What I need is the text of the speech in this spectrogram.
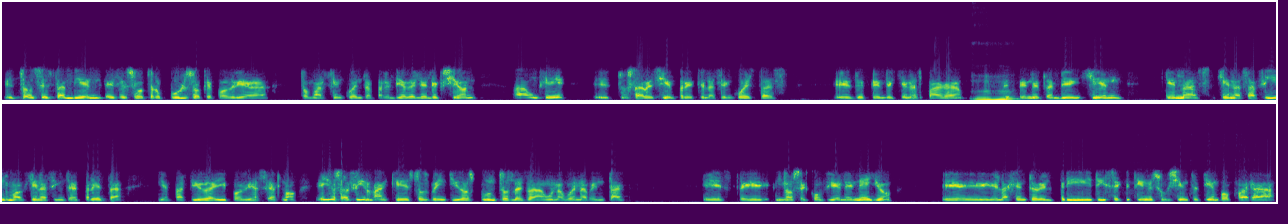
Entonces también ese es otro pulso que podría tomarse en cuenta para el día de la elección, aunque eh, tú sabes siempre que las encuestas eh, depende quién las paga, uh -huh. depende también quién quién las quién las afirma o quién las interpreta y a partir de ahí podría ser, ¿no? Ellos afirman que estos 22 puntos les da una buena ventaja este no se confían en ello. Eh, la gente del PRI dice que tiene suficiente tiempo para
